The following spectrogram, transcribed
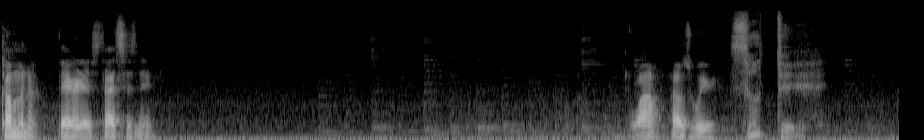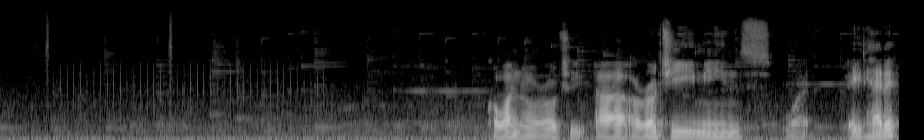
Kamuna. There it is. That's his name. Wow, that was weird. さて Kowano Orochi. Uh, Orochi means what? Eight headed?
